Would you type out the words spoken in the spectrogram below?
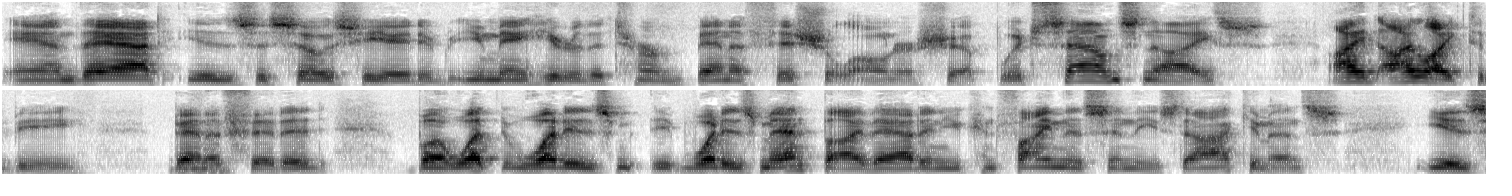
and that is associated. You may hear the term beneficial ownership, which sounds nice. I I like to be benefited. Mm. But what, what, is, what is meant by that, and you can find this in these documents, is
